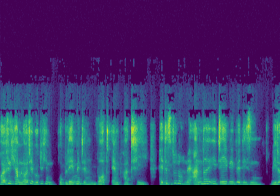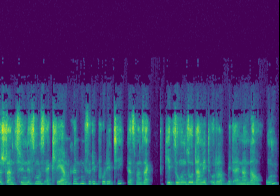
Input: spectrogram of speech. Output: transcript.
Häufig haben Leute wirklich ein Problem mit dem Wort Empathie. Hättest du noch eine andere Idee, wie wir diesen Widerstand Zynismus erklären könnten für die Politik, dass man sagt, geht so und so damit oder miteinander auch um?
